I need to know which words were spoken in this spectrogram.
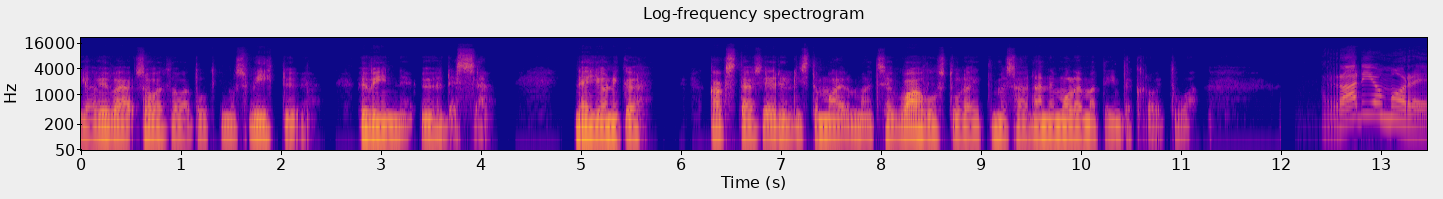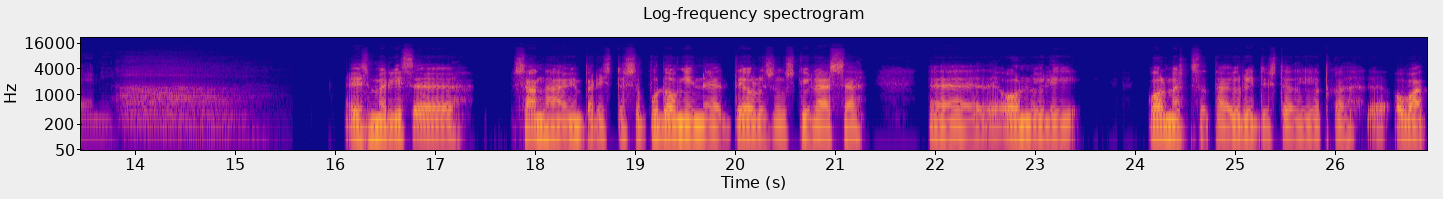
ja hyvä soveltava tutkimus viihtyy hyvin yhdessä. Ne ei ole niin kaksi täysin erillistä maailmaa. Että se vahvuus tulee, että me saadaan ne molemmat integroitua. Radio Moreeni. Esimerkiksi äh, Shanghai-ympäristössä Pudongin äh, teollisuuskylässä äh, on yli 300 yritystä, jotka ovat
